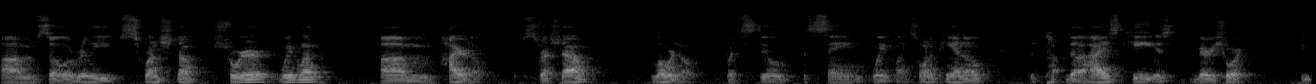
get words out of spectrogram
Um, so a really scrunched up, shorter wavelength, um, higher note, stretched out, lower note, but still the same wavelength. So on a piano, the, t- the highest key is very short. You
